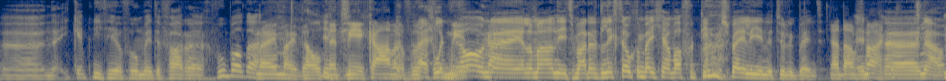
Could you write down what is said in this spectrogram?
Eh, nee, ik heb niet heel veel met de VAR eh, gevoetbald daar. Nee, maar wel met meer camera. Eigenlijk meer... nou, nee, helemaal niet. Maar het ligt ook een beetje aan wat voor type speler je natuurlijk bent. Ja, daarom vraag ik eh, nou,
